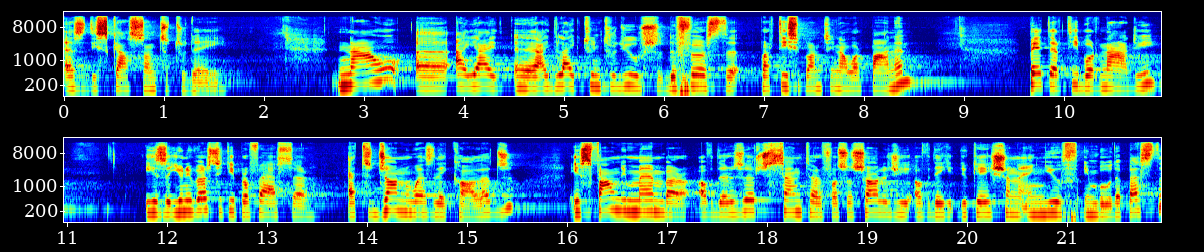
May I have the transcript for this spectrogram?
as discussant today. Now, uh, I, would uh, like to introduce the first participant in our panel, Peter Tibor Nagy, is a university professor at John Wesley College, is founding member of the Research Center for Sociology of the Education and Youth in Budapest,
